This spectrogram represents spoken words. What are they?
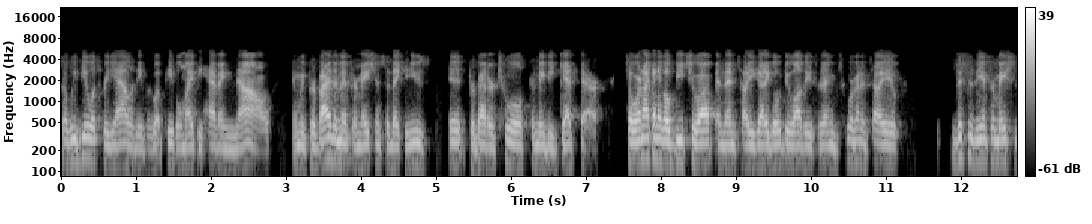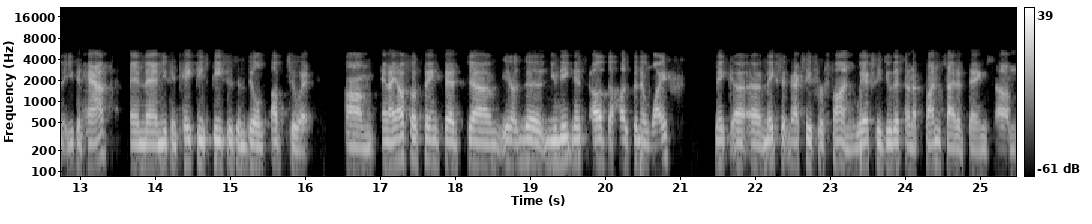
So we deal with reality with what people might be having now, and we provide them information so they can use it for better tools to maybe get there. So we're not going to go beat you up and then tell you you got to go do all these things. We're going to tell you this is the information that you can have, and then you can take these pieces and build up to it. Um, and I also think that um, you know the uniqueness of the husband and wife make uh, uh, makes it actually for fun. We actually do this on a fun side of things. Um,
